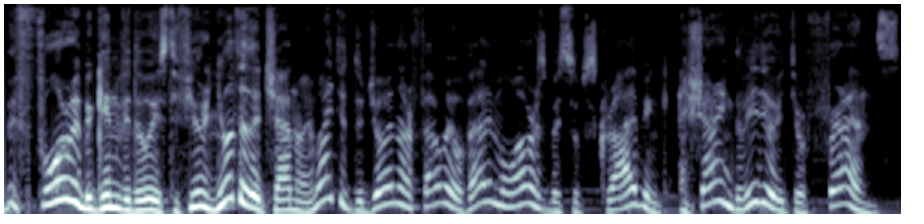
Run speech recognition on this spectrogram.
Before we begin with the list, if you're new to the channel, I invite you to join our family of animal lovers by subscribing and sharing the video with your friends.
